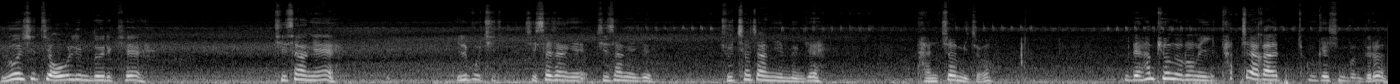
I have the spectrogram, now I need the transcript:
루원시티 어울림도 이렇게 지상에 일부 지, 지사장에 지상에 이제 주차장이 있는 게 단점이죠. 근데 한편으로는 이 탑재 가지고 계신 분들은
